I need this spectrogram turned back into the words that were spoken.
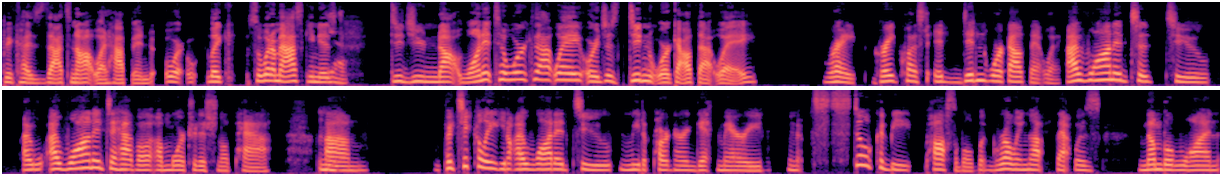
because that's not what happened or like so what I'm asking is yeah. did you not want it to work that way or it just didn't work out that way? Right. Great question. It didn't work out that way. I wanted to to I I wanted to have a, a more traditional path. Mm-hmm. Um particularly, you know, I wanted to meet a partner and get married. You know, still could be possible, but growing up that was number one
